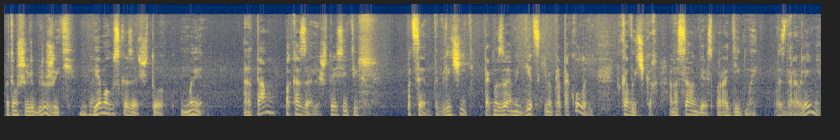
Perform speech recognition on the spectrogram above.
потому что люблю жить. Да. Я могу сказать, что мы э, там показали, что если этих пациентов лечить так называемыми детскими протоколами, в кавычках, а на самом деле с парадигмой выздоровления,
